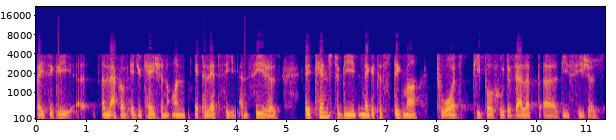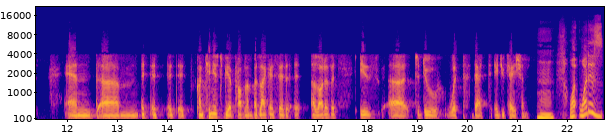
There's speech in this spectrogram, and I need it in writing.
basically a lack of education on epilepsy and seizures. There tends to be negative stigma towards people who develop uh, these seizures. And um, it, it, it, it, continues to be a problem. But like I said, a lot of it is uh, to do with that education. Mm. What What is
